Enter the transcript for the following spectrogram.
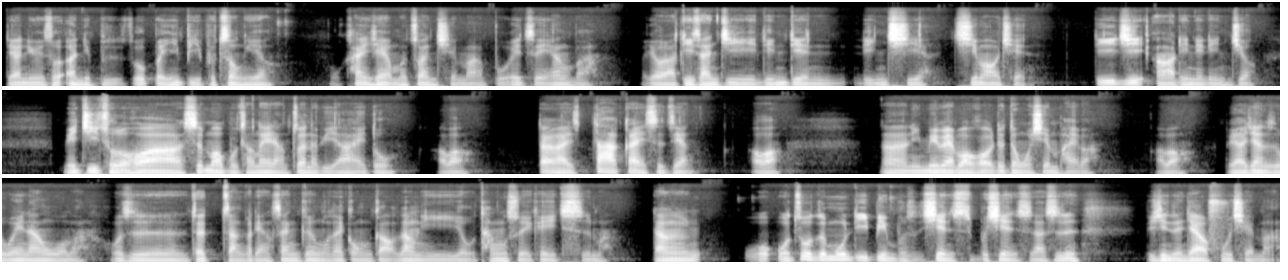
等下你会说啊，你不是说本一比不重要？我看一下有没有赚钱嘛？不会怎样吧？有了，第三季零点零七七毛钱，第一季啊零点零九，没记错的话，申报补偿那两赚的比他还多，好不好？大概大概是这样，好不好？那你没买报告就等我先排吧，好不好？不要这样子为难我嘛，或是再涨个两三根我再公告，让你有汤水可以吃嘛。当然，我我做这目的并不是现实不现实啊，是毕竟人家有付钱嘛。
